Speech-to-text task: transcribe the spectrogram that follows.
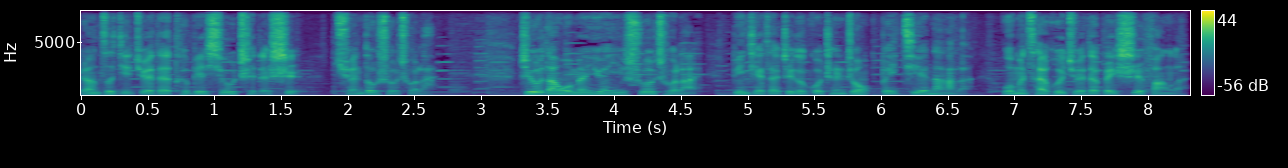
让自己觉得特别羞耻的事，全都说出来。只有当我们愿意说出来，并且在这个过程中被接纳了，我们才会觉得被释放了，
